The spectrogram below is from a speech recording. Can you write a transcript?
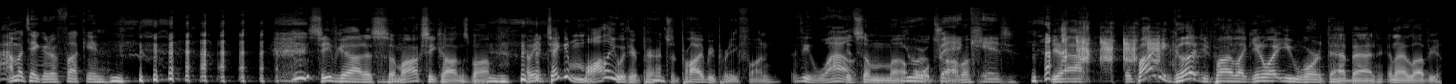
I'm gonna take her to fucking Steve got us some oxycontins, mom. I mean, taking Molly with your parents would probably be pretty fun. It'd be wild. Get some, uh, you were old a bad trauma. kid. Yeah, it'd probably be good. You'd probably like, you know what, you weren't that bad, and I love you.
